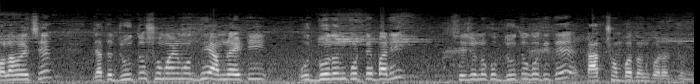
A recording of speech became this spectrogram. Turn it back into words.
বলা হয়েছে যাতে দ্রুত সময়ের মধ্যে আমরা এটি উদ্বোধন করতে পারি, সেজন্য খুব দ্রুত গতিতে কাজ সম্পাদন করার জন্য।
